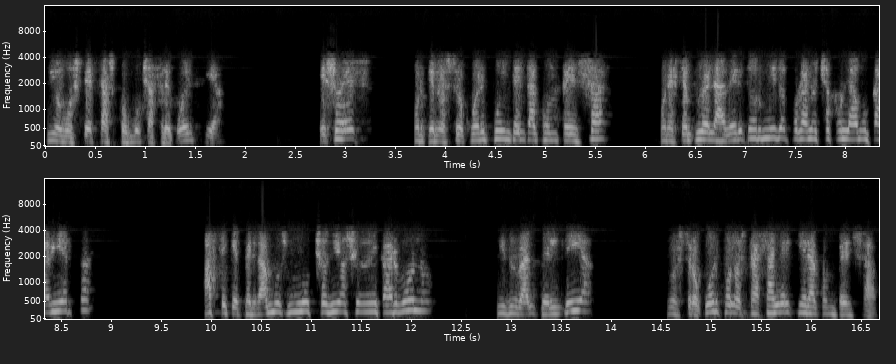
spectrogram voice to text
y o bostezas con mucha frecuencia. Eso es porque nuestro cuerpo intenta compensar, por ejemplo, el haber dormido por la noche con la boca abierta hace que perdamos mucho dióxido de carbono y durante el día nuestro cuerpo, nuestra sangre quiera compensar.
